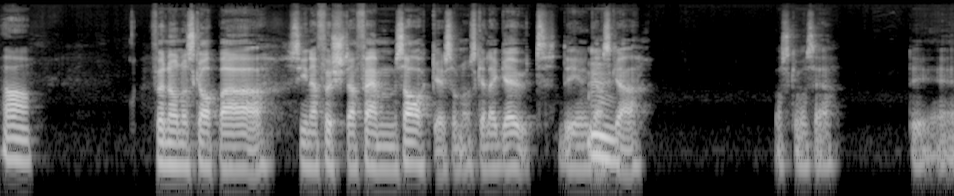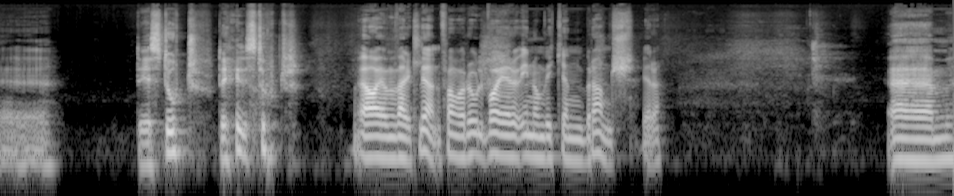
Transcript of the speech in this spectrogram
Ja. För någon att skapa sina första fem saker som de ska lägga ut. Det är ju en Mm. ganska, vad ska man säga? Det är, det är stort. Det är stort. Ja, ja, men verkligen. Fan vad roligt. Vad är det, inom vilken bransch är det? Ehm,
